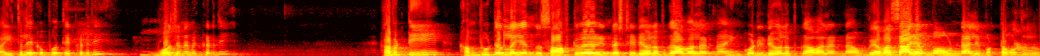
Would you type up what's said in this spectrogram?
రైతు లేకపోతే ఎక్కడిది? భోజనం ఎక్కడిది? కాబట్టి కంప్యూటర్ల ఎందు సాఫ్ట్వేర్ ఇండస్ట్రీ డెవలప్ కావాలన్నా ఇంకోటి డెవలప్ కావాలన్నా వ్యవసాయం బాగుండాలి మొట్టమొదలు.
